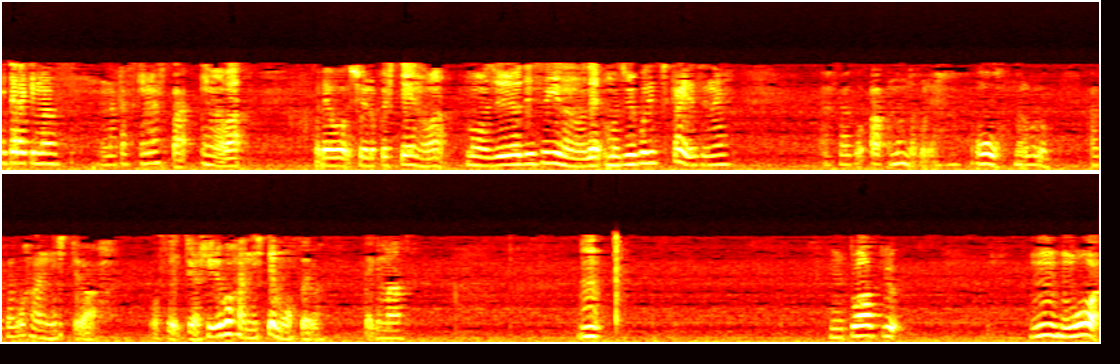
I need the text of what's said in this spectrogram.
いただきます。お腹すきました。今は、これを収録しているのは、もう14時過ぎなので、もう15時近いですね。朝ご、あ、なんだこれ。おおなるほど。朝ごはんにしては遅い。違う、昼ごはんにしても遅いわ。いただきます。うん。うんと熱い。うん、すごい。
